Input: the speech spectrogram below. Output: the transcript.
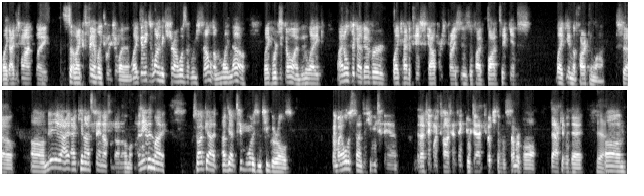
Like, I just want like, so like family to enjoy them. Like, they just want to make sure I wasn't reselling them. I'm like, no, like we're just going. And like, I don't think I've ever like had to pay scalpers prices if I bought tickets like in the parking lot. So um, yeah, I, I cannot say enough about Omaha. And even my, so I've got I've got two boys and two girls, and my oldest son's a huge fan. And I think we've talked. I think your dad coached him in summer ball back in the day. Yeah. Um,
